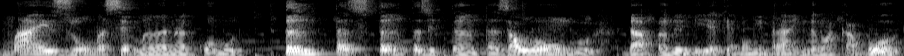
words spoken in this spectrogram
Mais uma semana como tantas, tantas e tantas ao longo da pandemia, que é bom lembrar, ainda não acabou.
